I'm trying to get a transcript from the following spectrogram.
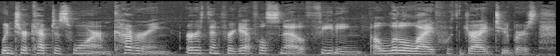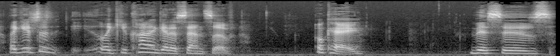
Winter kept us warm, covering earth and forgetful snow, feeding a little life with dried tubers. Like it's just like you kind of get a sense of, okay, this is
